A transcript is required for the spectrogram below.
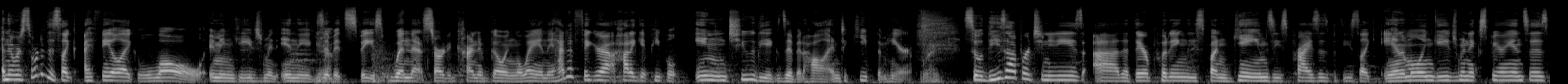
And there was sort of this, like, I feel like lull in engagement in the exhibit space when that started kind of going away, and they had to figure out how to get people into the exhibit hall and to keep them here. Right. So these opportunities uh, that they're putting, these fun games, these prizes, but these like animal engagement experiences,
